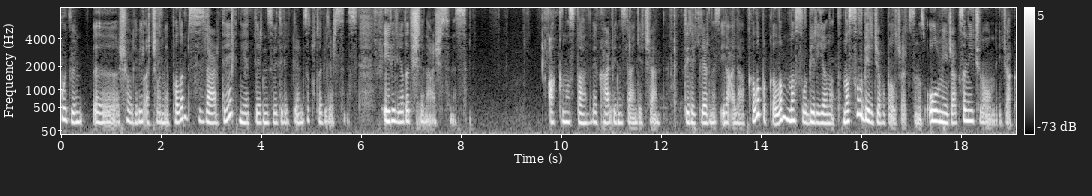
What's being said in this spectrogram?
Bugün e, şöyle bir açılım yapalım. Sizler de niyetlerinizi ve dileklerinizi tutabilirsiniz. Eril ya da dişil enerjisiniz aklınızdan ve kalbinizden geçen dilekleriniz ile alakalı bakalım nasıl bir yanıt, nasıl bir cevap alacaksınız. Olmayacaksa niçin olmayacak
